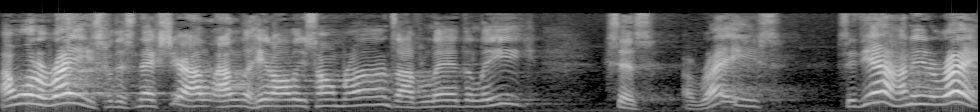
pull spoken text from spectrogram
I want a raise for this next year. I, I hit all these home runs. I've led the league. He says, A raise? He said, Yeah, I need a raise.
